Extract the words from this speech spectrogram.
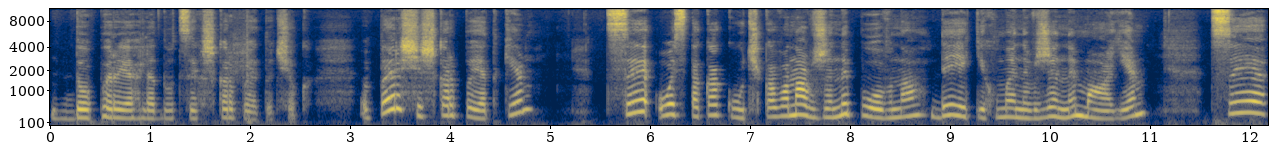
до перегляду цих шкарпеточок. Перші шкарпетки це ось така кучка, вона вже не повна, деяких в мене вже немає. Це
